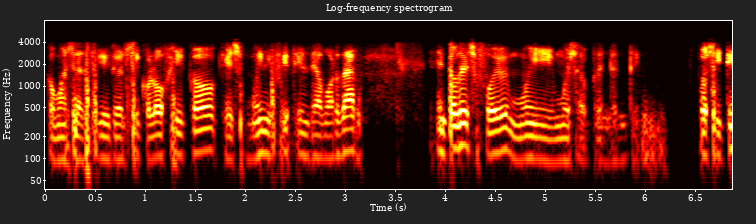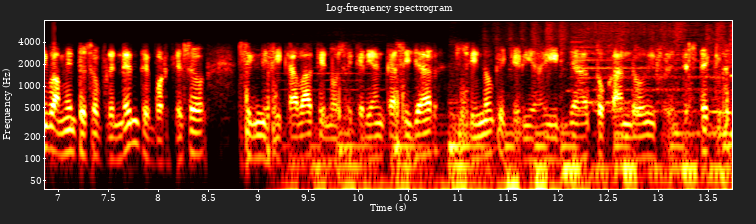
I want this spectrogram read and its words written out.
como es el psicológico, que es muy difícil de abordar? Entonces fue muy, muy sorprendente positivamente sorprendente, porque eso significaba que no se quería encasillar, sino que quería ir ya tocando diferentes teclas.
